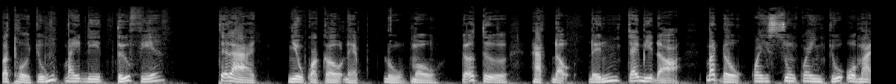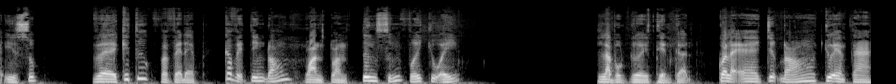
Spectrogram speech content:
và thổi chúng bay đi tứ phía. Thế là nhiều quả cầu đẹp đủ màu, cỡ từ hạt đậu đến trái bi đỏ, bắt đầu quay xung quanh chú Oma Yusuf. Về kích thước và vẻ đẹp, các vệ tinh đó hoàn toàn tương xứng với chú ấy. Là một người thiền cận, có lẽ trước đó chú em ta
